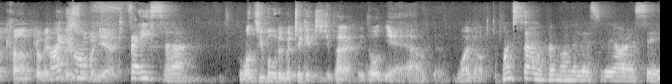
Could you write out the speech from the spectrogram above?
oh, I can't go into I this woman yet. face her. Once you bought him a ticket to Japan, he thought, yeah, why not? Once Thelma put him on the list of the RSC.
